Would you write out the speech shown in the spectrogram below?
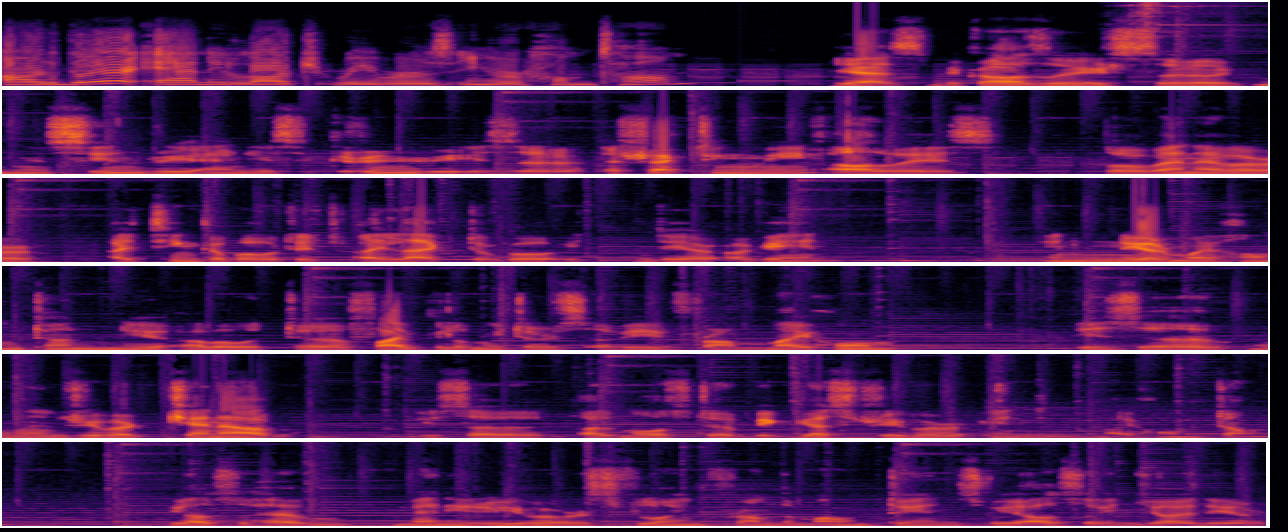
Are there any large rivers in your hometown? Yes, because its uh, scenery and its greenery is uh, attracting me always. So whenever I think about it, I like to go there again. In near my hometown, near about uh, five kilometers away from my home, is uh, river Chenab. It's uh, almost the biggest river in my hometown. We also have many rivers flowing from the mountains. We also enjoy there,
